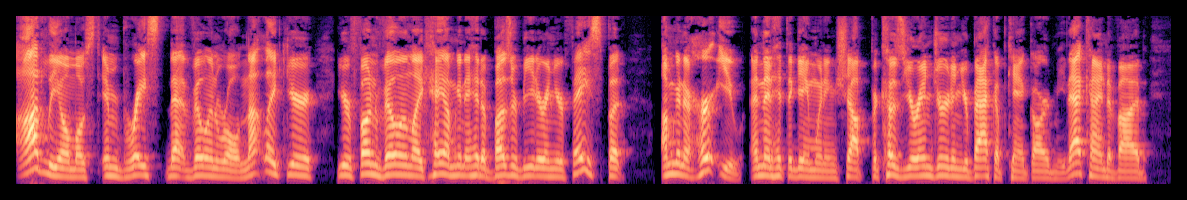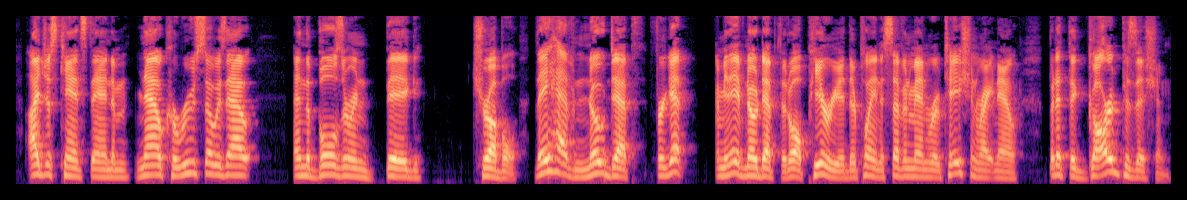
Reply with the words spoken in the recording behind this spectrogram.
oddly almost embraced that villain role. Not like your your fun villain, like, hey, I'm gonna hit a buzzer beater in your face, but I'm gonna hurt you and then hit the game winning shot because you're injured and your backup can't guard me. That kind of vibe. I just can't stand him. Now Caruso is out, and the Bulls are in big trouble. They have no depth. Forget I mean, they have no depth at all, period. They're playing a seven man rotation right now. But at the guard position,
